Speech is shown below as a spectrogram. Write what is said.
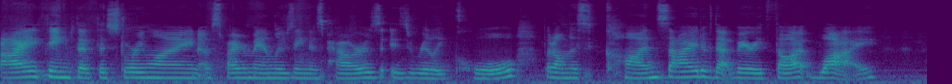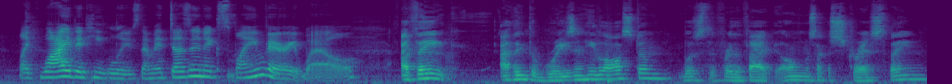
I think that the storyline of Spider Man losing his powers is really cool, but on this con side of that very thought, why? Like, why did he lose them? It doesn't explain very well. I think I think the reason he lost them was for the fact almost like a stress thing,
